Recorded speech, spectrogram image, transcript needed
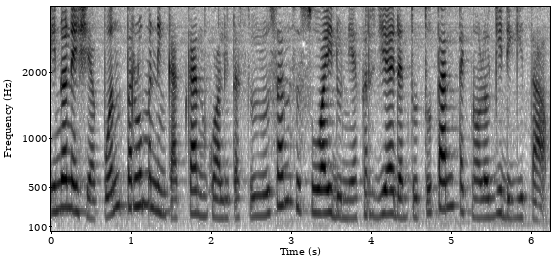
Indonesia pun perlu meningkatkan kualitas lulusan sesuai dunia kerja dan tuntutan teknologi digital.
